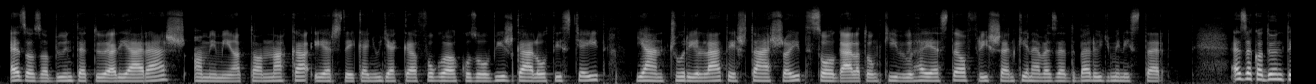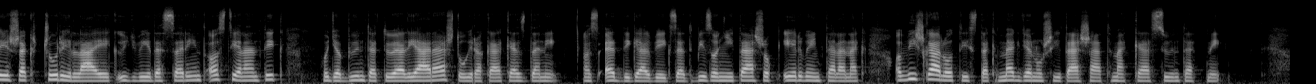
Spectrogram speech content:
Ez az a büntető eljárás, ami miatt a NAKA érzékeny ügyekkel foglalkozó vizsgáló tisztjeit, Ján Csurillát és társait szolgálaton kívül helyezte a frissen kinevezett belügyminiszter. Ezek a döntések Csurilláék ügyvéde szerint azt jelentik, hogy a büntető eljárást újra kell kezdeni. Az eddig elvégzett bizonyítások érvénytelenek, a vizsgálótisztek meggyanúsítását meg kell szüntetni.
